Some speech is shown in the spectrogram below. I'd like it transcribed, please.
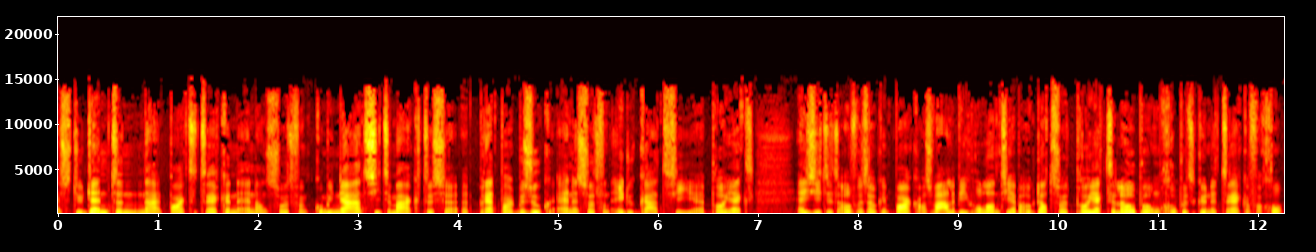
studenten naar het park te trekken. En dan een soort van combinatie te maken tussen het pretparkbezoek en een soort van educatieproject. Je ziet het overigens ook in parken als Walibi Holland. Die hebben ook dat soort projecten lopen om groepen te kunnen trekken van... Goh,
